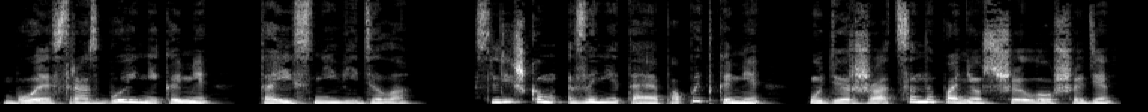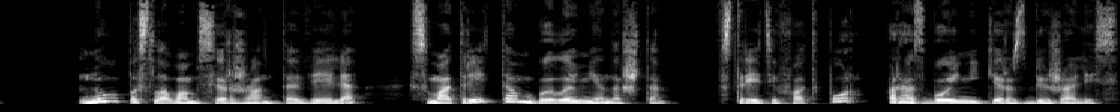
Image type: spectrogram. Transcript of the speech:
Боя с разбойниками Таис не видела, слишком занятая попытками удержаться на понесшей лошади. Но, по словам сержанта Веля, смотреть там было не на что. Встретив отпор, разбойники разбежались.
